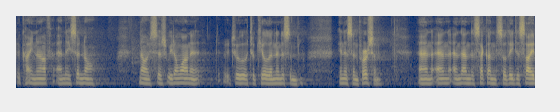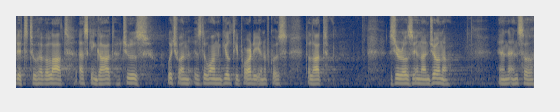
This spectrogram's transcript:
They're kind enough. And they said, No. No, he says, We don't want to, to, to kill an innocent, innocent person. And, and, and then the second, so they decided to have a lot, asking God choose which one is the one guilty party. And of course, the lot zeroes in on Jonah. And, and so,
